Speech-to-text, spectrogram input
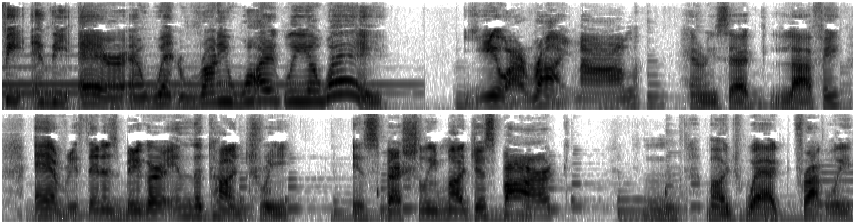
feet in the air and went running wildly away. You are right, Mom, Henry said, laughing. Everything is bigger in the country especially Mudge's bark. Hmm, Mudge wagged proudly,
